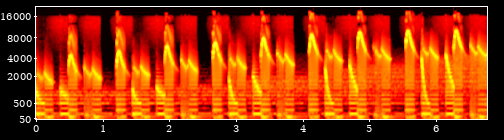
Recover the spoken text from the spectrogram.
Thank you.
